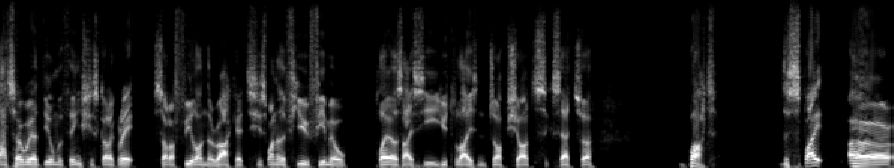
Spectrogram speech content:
that's her way of dealing with things. She's got a great sort of feel on the racket. She's one of the few female players I see utilizing drop shots, etc. But despite her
